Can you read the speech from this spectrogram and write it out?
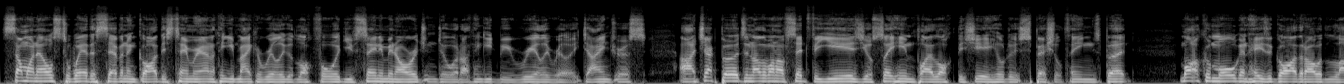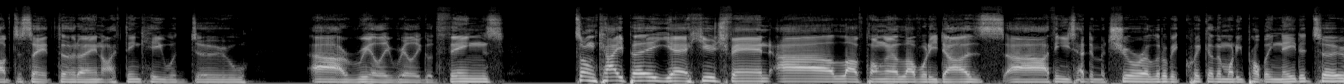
someone else to wear the seven and guide this team around, I think he'd make a really good lock forward. You've seen him in Origin do it. I think he'd be really, really dangerous. Uh, Jack Bird's another one I've said for years. You'll see him play lock this year. He'll do special things. But Michael Morgan, he's a guy that I would love to see at 13. I think he would do uh, really, really good things. Song KP, yeah, huge fan. Uh, love Ponga, love what he does. Uh, I think he's had to mature a little bit quicker than what he probably needed to.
